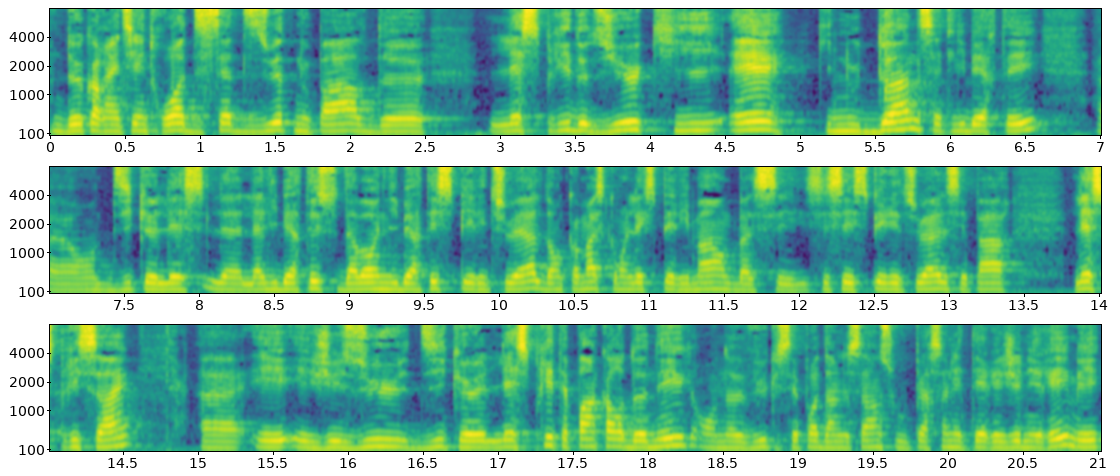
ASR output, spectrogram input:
2 Corinthiens 3, 17, 18 nous parle de l'esprit de Dieu qui est, qui nous donne cette liberté. Euh, on dit que la, liberté, c'est d'abord une liberté spirituelle. Donc, comment est-ce qu'on l'expérimente? Ben, si c'est spirituel, c'est par l'Esprit Saint. Euh, et, Jésus dit que l'Esprit n'était pas encore donné. On a vu que c'est pas dans le sens où personne n'était régénéré, mais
